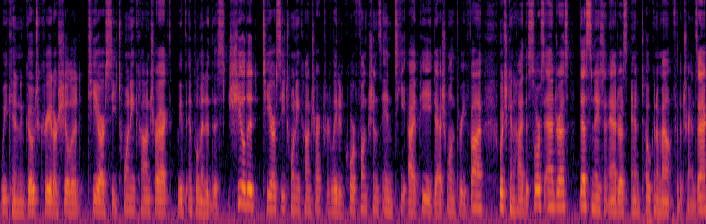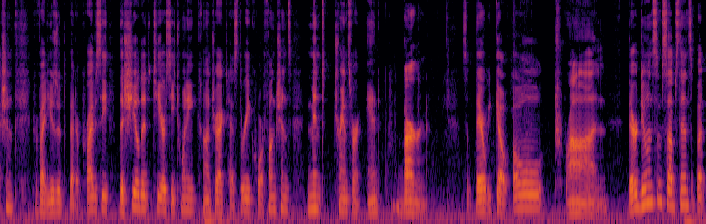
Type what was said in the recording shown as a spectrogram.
We can go to create our shielded TRC20 contract. We've implemented this shielded TRC20 contract related core functions in TIP-135, which can hide the source address, destination address, and token amount for the transaction provide users with better privacy. The shielded TRC20 contract has three core functions mint, transfer, and burn. So there we go. Ultron. They're doing some substance, but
